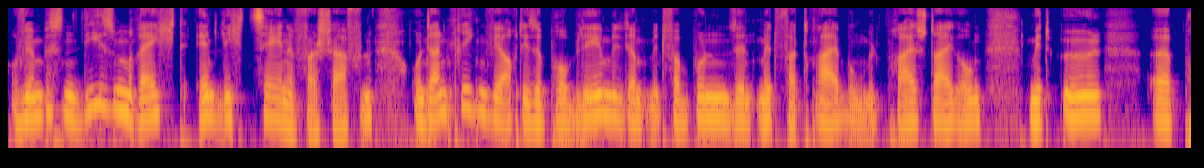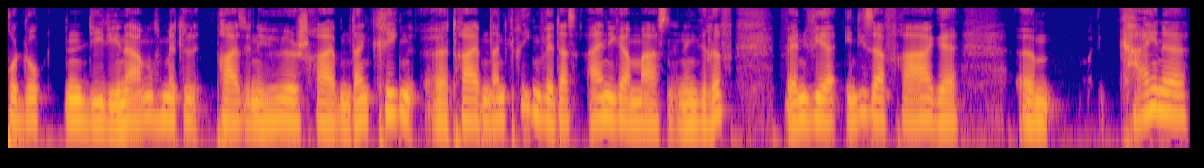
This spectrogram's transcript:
Und wir müssen diesem Recht endlich Zähne verschaffen. Und dann kriegen wir auch diese Probleme, die damit verbunden sind, mit Vertreibung, mit Preissteigerung, mit Ölprodukten, die die Nahrungsmittelpreise in die Höhe schreiben, dann kriegen, äh, treiben, dann kriegen wir das einigermaßen in den Griff, wenn wir in dieser Frage ähm, keine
